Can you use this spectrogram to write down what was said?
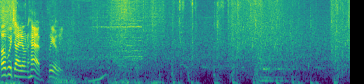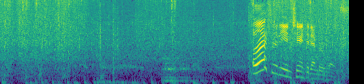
Of which I don't have, clearly. Oh, that's where the Enchanted Ember was.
